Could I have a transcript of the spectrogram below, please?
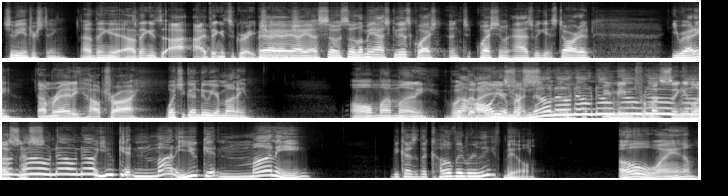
should be interesting. I think it, I think it's I, I think it's a great change. Yeah, yeah, yeah, yeah. So so let me ask you this question uh, question as we get started. You ready? I'm ready. I'll try. What you gonna do with your money? All my money. What, Not that I all your money. No, no, no, no. You mean no, for my no, singing no, lessons? No, no, no. You getting money. You getting money because of the COVID relief bill. Oh, I am.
